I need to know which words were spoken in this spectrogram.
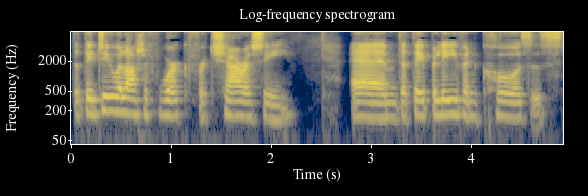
that they do a lot of work for charity um, that they believe in causes.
